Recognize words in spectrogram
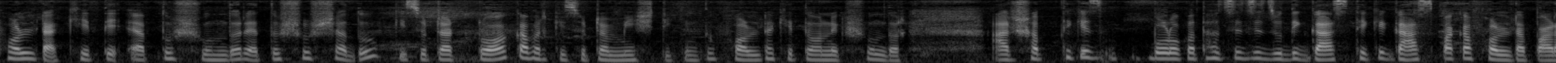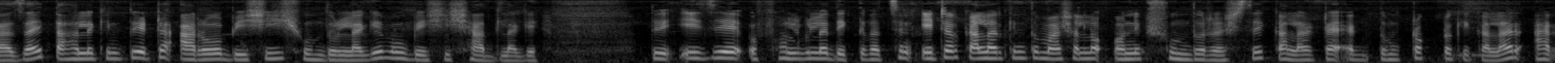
ফলটা খেতে এত সুন্দর, এত সুস্বাদু। কিছুটা টক, আবার কিছুটা মিষ্টি। কিন্তু ফলটা খেতে অনেক সুন্দর। আর সব থেকে বড় কথা হচ্ছে যে, যদি গাছ থেকে গাছ পাকা ফলটা পাড়া যায়, তাহলে কিন্তু এটা আরও বেশি সুন্দর লাগে এবং বেশি স্বাদ লাগে। তো এই যে ফলগুলো দেখতে পাচ্ছেন, এটার কালার কিন্তু মাসাল্লাহ অনেক সুন্দর আসছে। কালারটা একদম টকটকে কালার। আর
